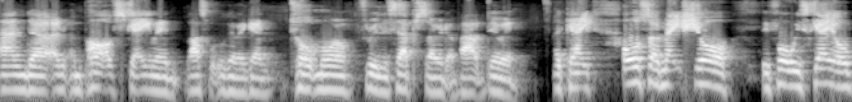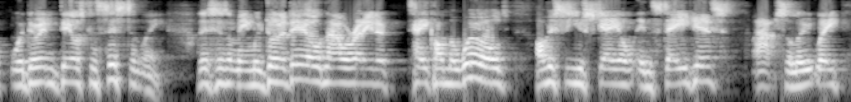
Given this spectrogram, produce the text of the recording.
And, uh, and, and part of scaling, that's what we're going to again talk more through this episode about doing. Okay. Also, make sure before we scale, we're doing deals consistently. This doesn't mean we've done a deal, now we're ready to take on the world. Obviously, you scale in stages, absolutely.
